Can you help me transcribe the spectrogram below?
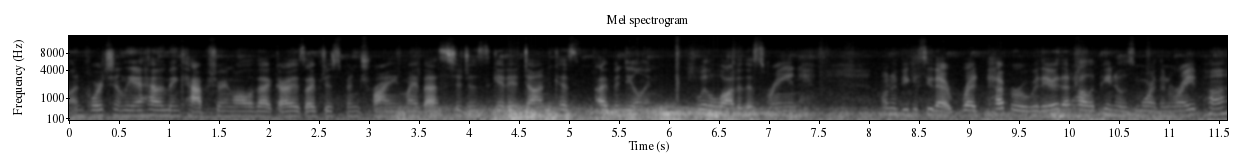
Unfortunately, I haven't been capturing all of that, guys. I've just been trying my best to just get it done because I've been dealing with a lot of this rain. I don't know if you can see that red pepper over there. That jalapeno is more than ripe, huh?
